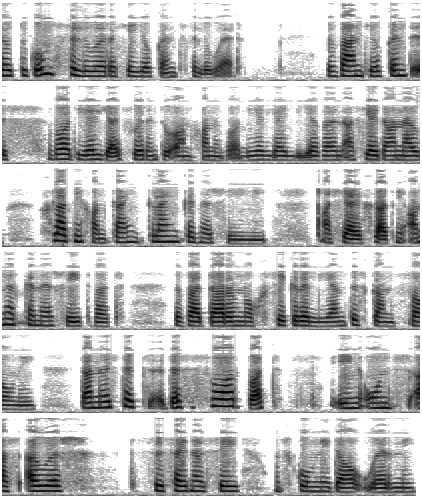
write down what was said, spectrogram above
jou toekoms verloor as jy jou kind verloor. Want jou kind is waardeur jy vorentoe aangaan en waardeur jy lewe en as jy dan nou glad nie gaan klein klein kinders hê nie. As jy glad nie ander kinders het wat wat daarom nog sekere leemtes kan vul nie, dan is dit dis 'n swaar pad en ons as ouers soos hy nou sê, ons kom nie daaroor nie.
